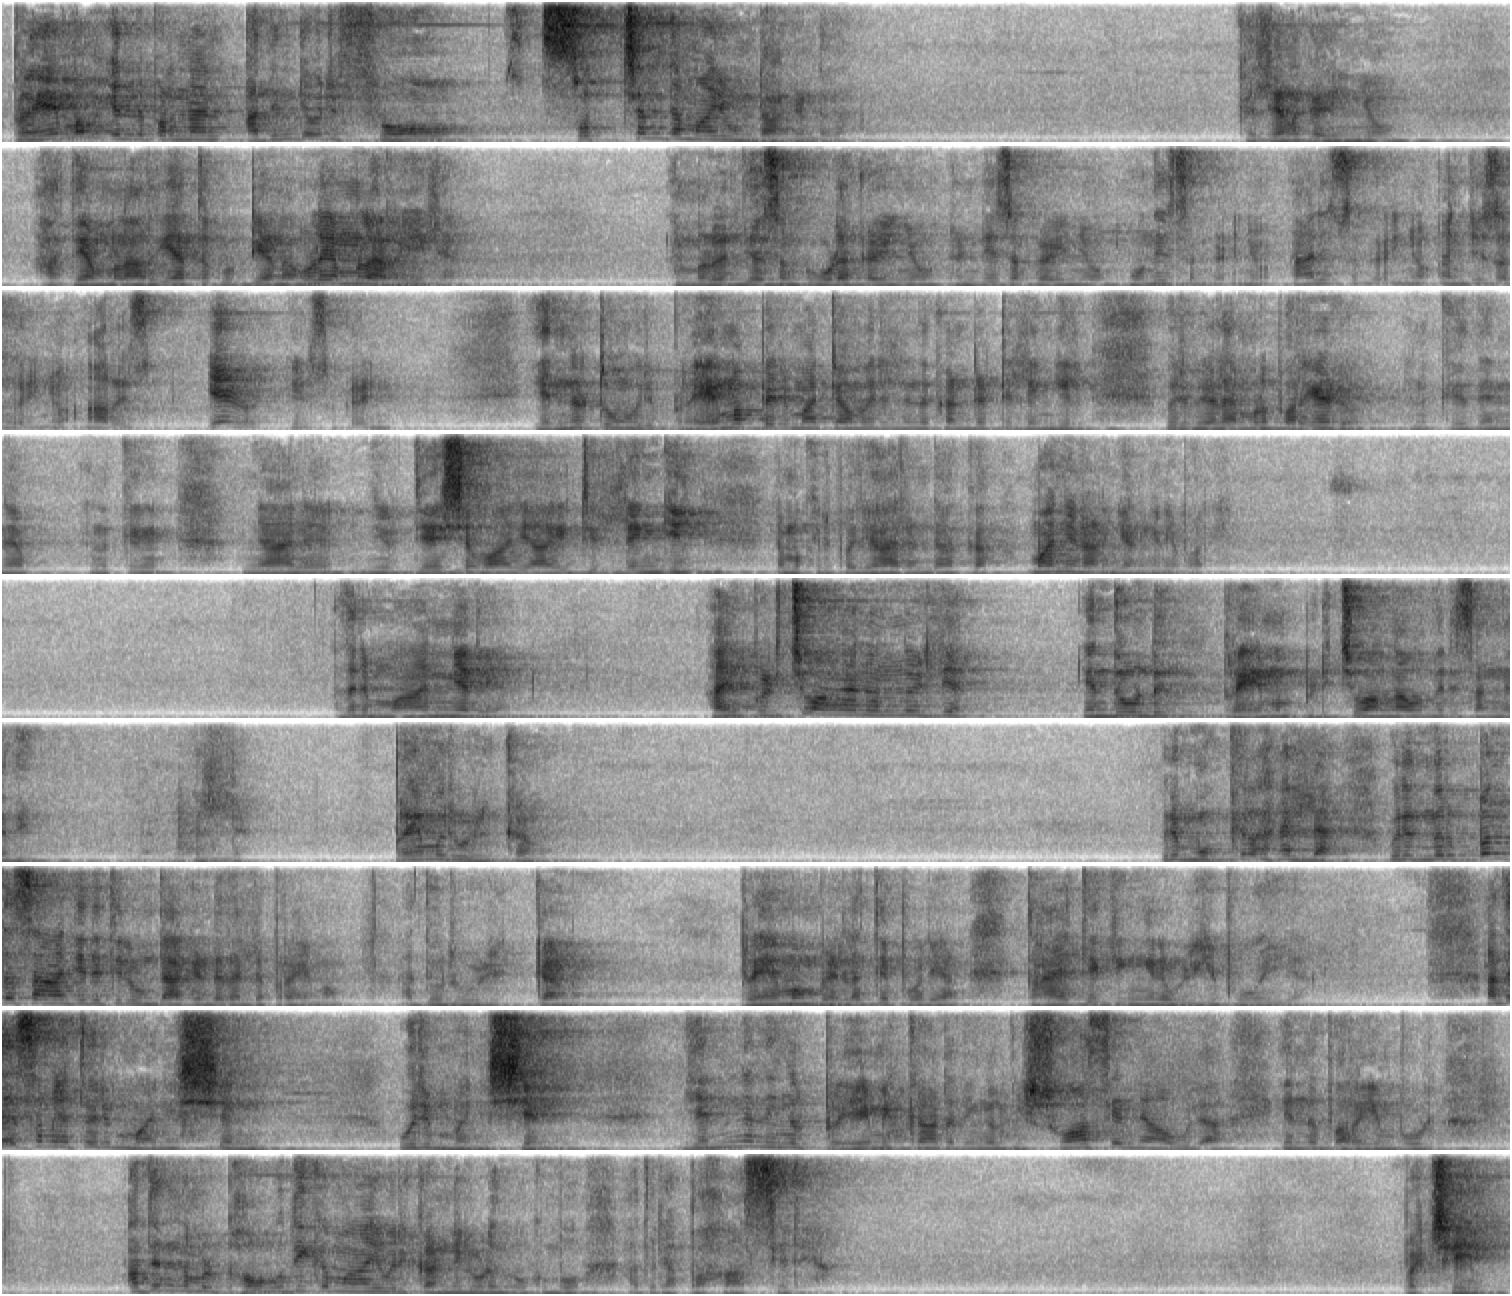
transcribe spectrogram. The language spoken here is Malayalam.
പ്രേമം എന്ന് പറഞ്ഞാൽ അതിന്റെ ഒരു ഫ്ലോ സ്വച്ഛന്തമായി ഉണ്ടാകേണ്ടതാണ്. കല്യാണം കഴിഞ്ഞു. അത് നമ്മൾ അറിയാത്ത കുട്ടിയാണ്. അവളെ നമ്മൾ അറിയില്ല നമ്മളൊരു ദിവസം കൂടെ കഴിഞ്ഞു രണ്ട് ദിവസം കഴിഞ്ഞു മൂന്ന് ദിവസം കഴിഞ്ഞു നാല് ദിവസം കഴിഞ്ഞു അഞ്ച് ദിവസം കഴിഞ്ഞു ആറ് ദിവസം ഏഴ് ദിവസം കഴിഞ്ഞു. എന്നിട്ടും ഒരു പ്രേമ പെരുമാറ്റം അവരിൽ നിന്ന് കണ്ടിട്ടില്ലെങ്കിൽ ഒരു വേള നമ്മൾ പറയല്ലോ എനിക്ക് തന്നെ എനിക്ക് ഞാൻ ഉദ്ദേശവാരി ആയിട്ടില്ലെങ്കിൽ നമുക്കൊരു പരിഹാരം ഉണ്ടാക്കാം. മാന്യനാണെങ്കിൽ അങ്ങനെ പറയാം. അതൊരു മാന്യതയാണ്. അതിന് പിടിച്ചു വാങ്ങാനൊന്നുമില്ല. എന്തുകൊണ്ട്? പ്രേമം പിടിച്ചു വാങ്ങാവുന്നൊരു സംഗതി അല്ല. പ്രേമം ഒരു ഒഴുക്കാണ്. ഒരു മുക്രഹല്ല ഒരു നിർബന്ധ സാഹചര്യത്തിൽ ഉണ്ടാകേണ്ടതല്ല പ്രേമം. അതൊരു ഒഴുക്കാണ്. പ്രേമം വെള്ളത്തെ പോലെയാണ്. താഴത്തേക്ക് ഇങ്ങനെ ഒഴുകി പോവുക. അതേസമയത്ത് ഒരു മനുഷ്യൻ ഒരു മനുഷ്യൻ എന്നെ നിങ്ങൾ പ്രേമിക്കാതെ നിങ്ങൾ വിശ്വാസ്യനാവൂല എന്ന് പറയുമ്പോൾ അതിന് നമ്മൾ ഭൗതികമായ ഒരു കണ്ണിലൂടെ നോക്കുമ്പോൾ അതൊരു അപഹാസ്യതയാണ്. പക്ഷേ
